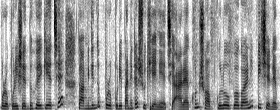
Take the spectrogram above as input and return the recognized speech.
পুরোপুরি সেদ্ধ হয়ে গিয়েছে। তো আমি কিন্তু পুরোপুরি পানিটা শুকিয়ে নিয়েছি। আর এখন সবগুলো উপকরণই পিষে নেব।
